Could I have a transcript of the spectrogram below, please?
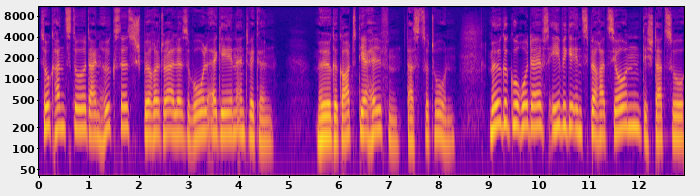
So kannst du dein höchstes spirituelles Wohlergehen entwickeln. Möge Gott dir helfen, das zu tun. Möge Gurudevs ewige Inspiration dich dazu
